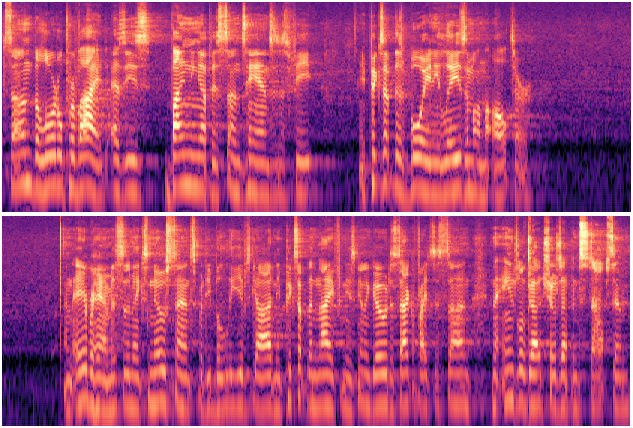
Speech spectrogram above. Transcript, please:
"Son, the Lord will provide." As he's binding up his son's hands and his feet, he picks up this boy and he lays him on the altar. And Abraham, this makes no sense, but he believes God and he picks up the knife and he's going to go to sacrifice his son. And the angel of God shows up and stops him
